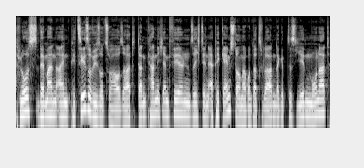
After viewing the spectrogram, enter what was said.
Plus, wenn man einen PC sowieso zu Hause hat, dann kann ich empfehlen, sich den Epic Game Store mal runterzuladen. Da gibt es jeden Monat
